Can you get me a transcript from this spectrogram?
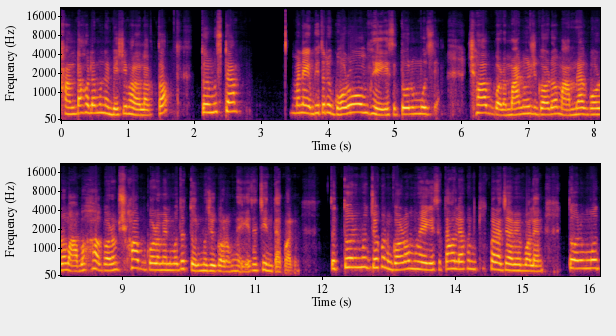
ঠান্ডা হলে মনে হয় বেশি ভালো লাগতো। তরমুজটা মানে ভেতরে গরম হয়ে গেছে, তরমুজ সব গরম, মানুষ গরম, আমরা গরম, আবহাওয়া গরম, সব গরমের মধ্যে তরমুজও গরম হয়ে গেছে, চিন্তা করেন। তো তরমুজ যখন গরম হয়ে গেছে, তাহলে এখন কি করা যাবে বলেন? তরমুজ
